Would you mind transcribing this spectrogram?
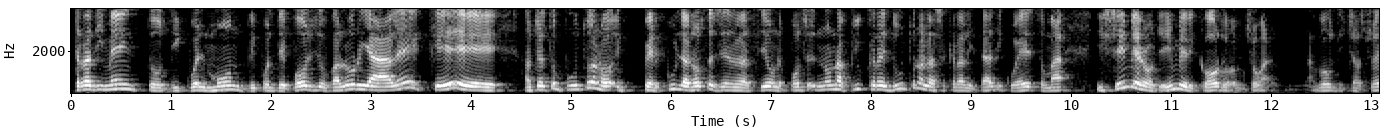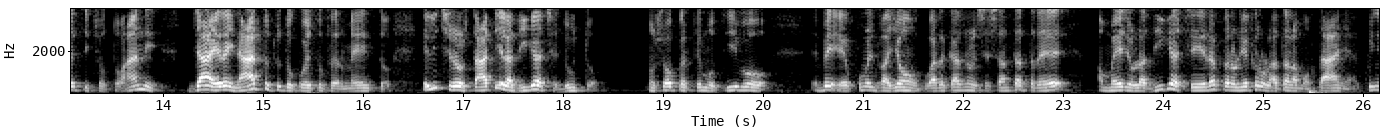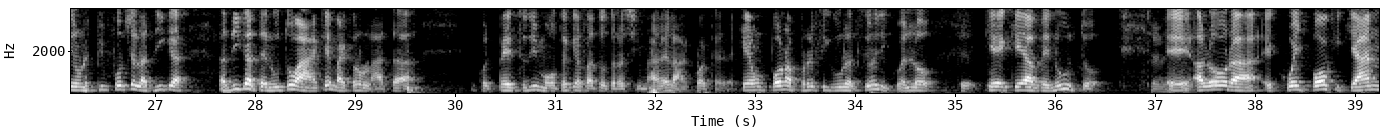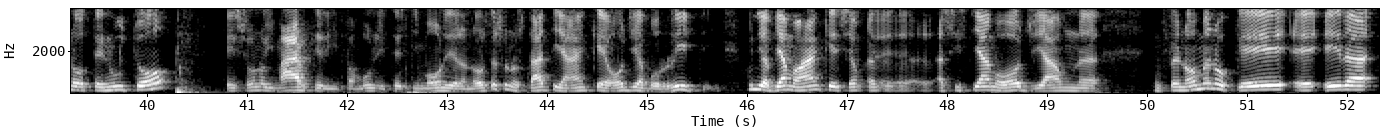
tradimento di quel mondo di quel deposito valoriale che a un certo punto per cui la nostra generazione non ha più creduto nella sacralità di questo ma i semi erano io mi ricordo insomma avevo 17-18 anni già era in atto tutto questo fermento e lì ci sono stati e la diga ha ceduto. Non so per che motivo e beh, è come il Vaillon, guarda caso nel 63, o meglio la diga c'era, però lì è crollata la montagna, quindi non è più, forse la diga, la diga ha tenuto anche, ma è crollata quel pezzo di monte che ha fatto tracimare l'acqua, che, è un po' una prefigurazione di quello che, che, che è avvenuto. Certo. E allora, quei pochi che hanno tenuto, e sono i martiri, i famosi testimoni della nostra, sono stati anche oggi aborriti. Quindi abbiamo anche, siamo, eh, assistiamo oggi a un un fenomeno che eh, era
